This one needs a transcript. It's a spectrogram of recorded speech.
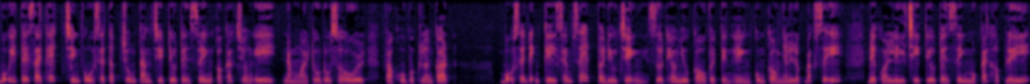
Bộ Y tế giải thích chính phủ sẽ tập trung tăng chỉ tiêu tuyển sinh ở các trường y nằm ngoài thủ đô Seoul và khu vực lân cận. Bộ sẽ định kỳ xem xét và điều chỉnh dựa theo nhu cầu về tình hình cung cầu nhân lực bác sĩ để quản lý chỉ tiêu tuyển sinh một cách hợp lý.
